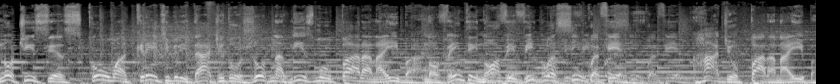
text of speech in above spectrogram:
Notícias com a credibilidade do jornalismo Paranaíba. 99,5 FM. Rádio Paranaíba.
